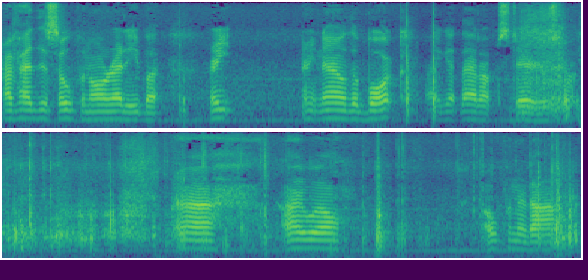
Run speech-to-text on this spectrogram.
I've had this open already, but right right now the book I get that upstairs. uh, I will open it up.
